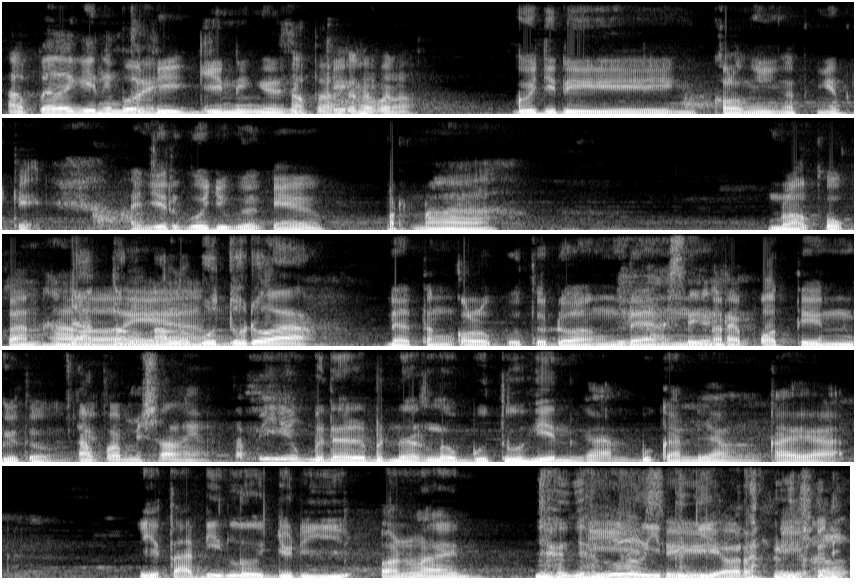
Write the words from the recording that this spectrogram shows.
Apa lagi nih boy? Tapi gini gak sih? Apa kayak- kenapa? no? gue jadi kalau nginget-nginget kayak anjir gue juga kayak pernah melakukan hal Datang yang kalau butuh doang. datang kalau butuh doang Iya, dan sih. ngerepotin gitu. Apa misalnya? Tapi yang benar-benar lo butuhin kan, bukan yang kayak ya tadi lo judi online. Jangan Iya lo itu orang Iya. Emang,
